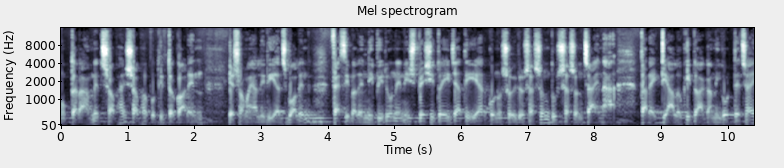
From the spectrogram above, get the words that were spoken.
মুক্তার আহমেদ সভায় সভাপতিত্ব করেন। এ সময় আলী রিয়াজ বলেন, ফ্যাসিবাদের নিপীড়নে নিষ্পেষিত এই জাতি আর কোনো স্বৈরশাসন, দুঃশাসন চায় না। তারা একটি আলোকিত আগামী গড়তে চায়,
